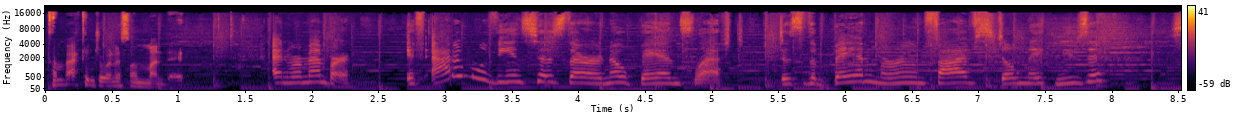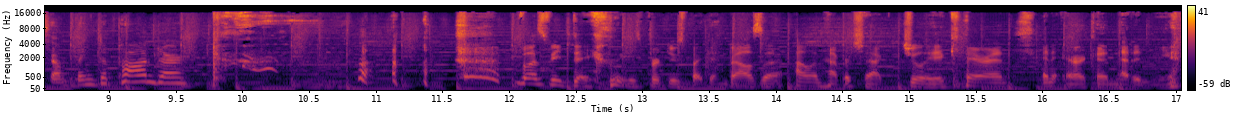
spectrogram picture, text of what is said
Come back and join us on Monday. And remember, if Adam Levine says there are no bands left, does the band Maroon 5 still make music? Something to ponder. BuzzFeed Daily is produced by Dan Bauza, Alan Haburchak, Julia Karen, and Erica Nedemy.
